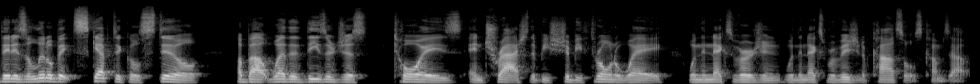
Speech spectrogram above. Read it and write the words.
that is a little bit skeptical still about whether these are just toys and trash that be, should be thrown away when the next version, when the next revision of consoles comes out.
